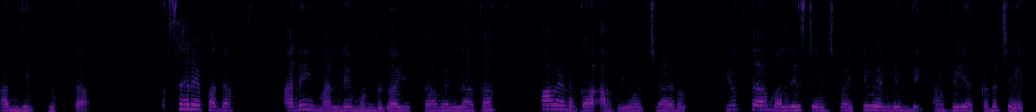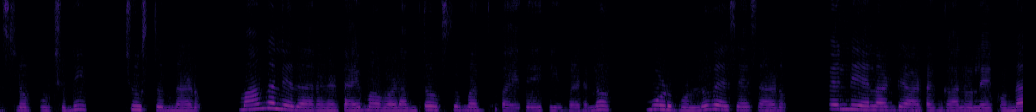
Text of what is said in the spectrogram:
అంది యుక్త. సరే పద అని మళ్ళీ ముందుగా యుక్త వెళ్ళాక, ఆ వెనక అభి వచ్చాడు. యుక్త మళ్ళీ స్టేజ్ పైకి వెళ్ళింది. అభి అక్కడ చైర్స్లో కూర్చుని చూస్తున్నాడు. మాంగళ్యధారణ టైం అవ్వడంతో సుమంత్ వైదేహి మెడలో మూడు ముళ్ళు వేసేశాడు. పెళ్ళి ఎలాంటి ఆటంకాలు లేకుండా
